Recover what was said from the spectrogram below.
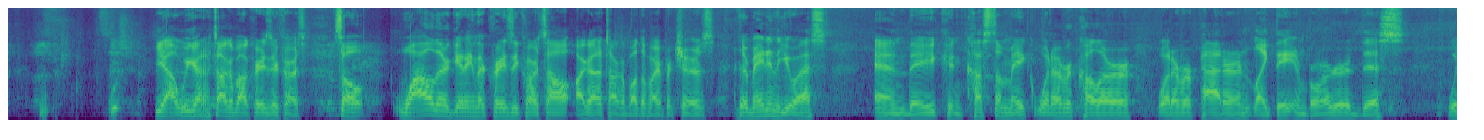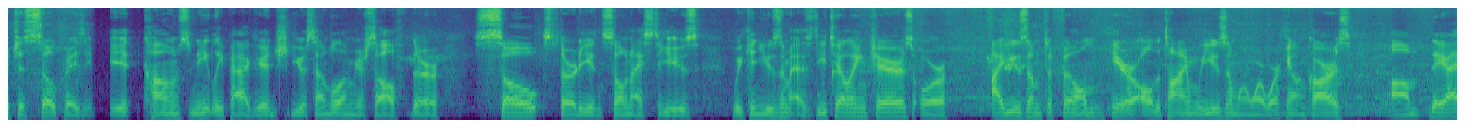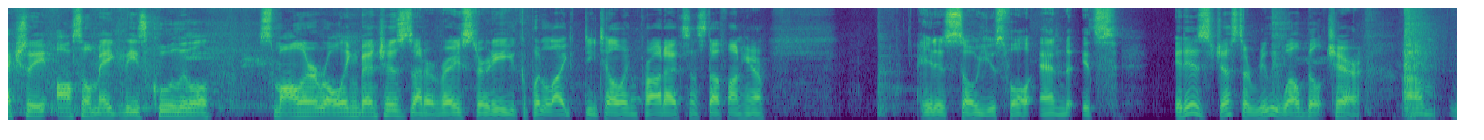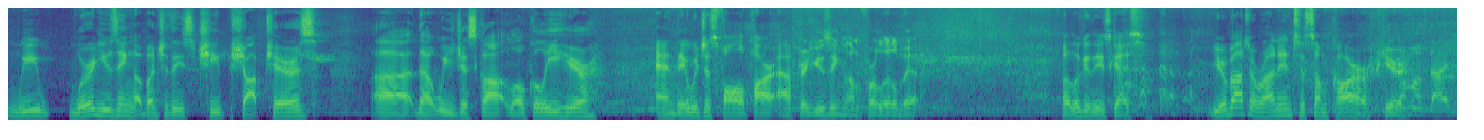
we, yeah, we got to talk about crazy cars. So while they're getting their crazy carts out, I got to talk about the Viper chairs. They're made in the U.S. and they can custom make whatever color, whatever pattern. Like they embroidered this which is so crazy. It comes neatly packaged. You assemble them yourself. They're so sturdy and so nice to use. We can use them as detailing chairs or I use them to film here all the time. We use them when we're working on cars. Um, they actually also make these cool little smaller rolling benches that are very sturdy. You could put like detailing products and stuff on here. It is so useful and it's it is just a really well built chair. Um, we were using a bunch of these cheap shop chairs uh, that we just got locally here, and they would just fall apart after using them for a little bit. But look at these guys. You're about to run into some car here. I almost died.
